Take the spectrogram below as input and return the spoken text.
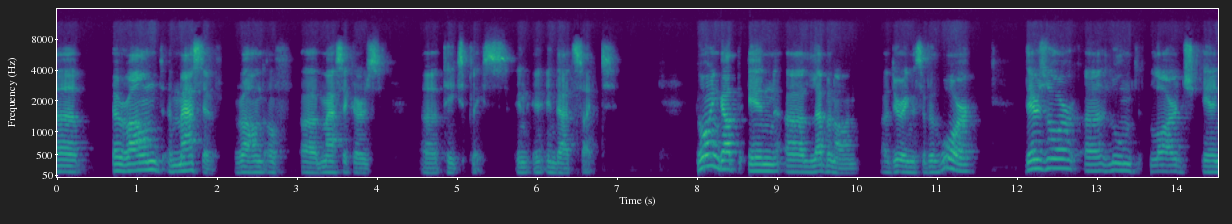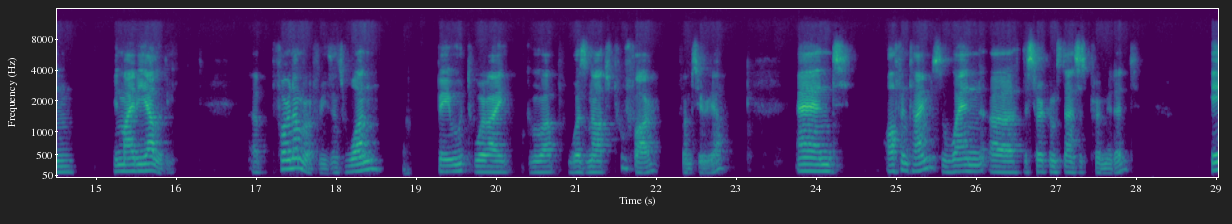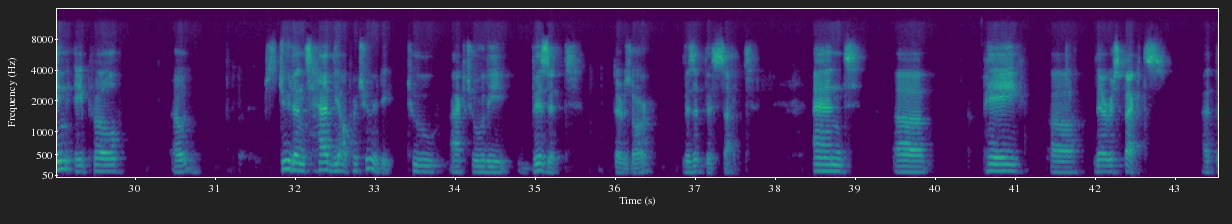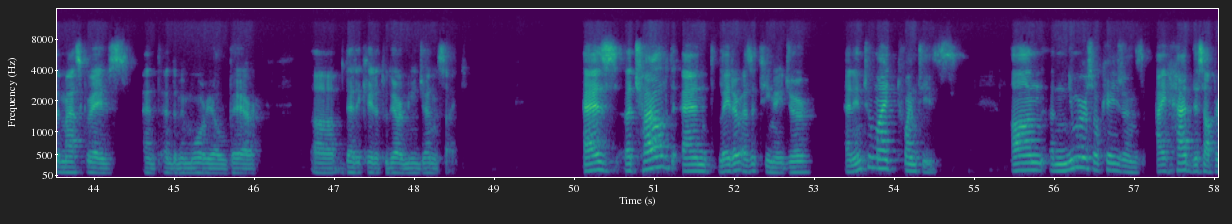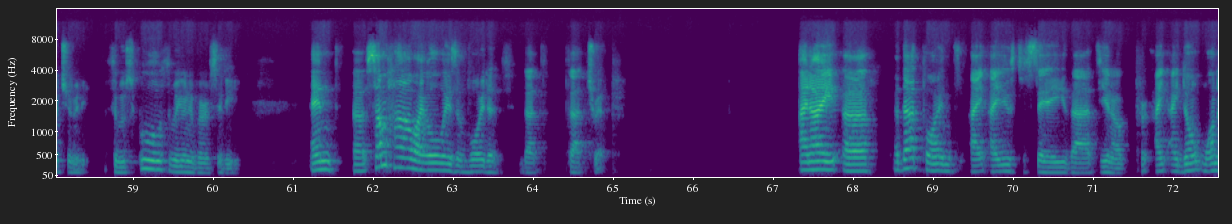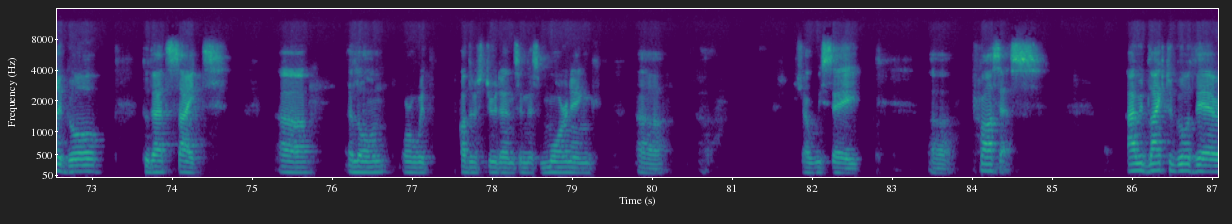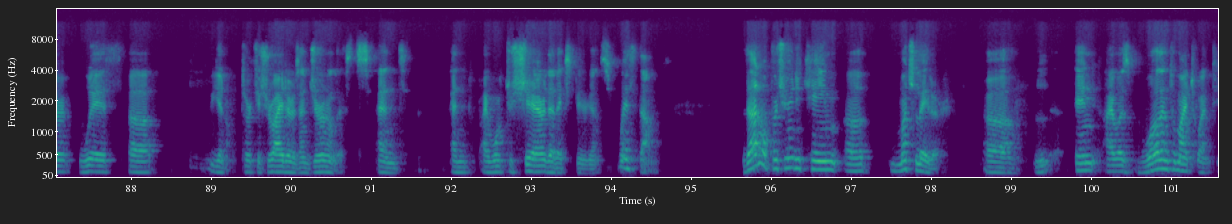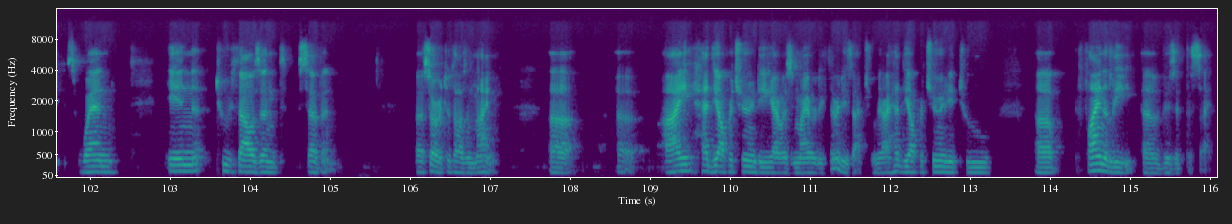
uh, around a massive round of uh, massacres uh, takes place in, in, in, that site. Growing up in uh, Lebanon uh, during the Civil War, Deir ez-Zor uh, loomed large in, in my reality for a number of reasons. One, Beirut, where I grew up, was not too far from Syria. And oftentimes when uh, the circumstances permitted, in April, uh, students had the opportunity to actually visit Deir ez-Zor, visit this site, and uh, pay uh, their respects at the mass graves and, and the memorial there uh, dedicated to the Armenian genocide. As a child and later as a teenager and into my 20s, on numerous occasions, I had this opportunity through school, through university. And uh, somehow I always avoided that, that trip. And I, uh, at that point, I, I used to say that, you know, I, I don't want to go to that site uh, alone or with other students in this mourning, uh, uh, shall we say, uh, process. I would like to go there with uh, you know Turkish writers and journalists, and and I want to share that experience with them. That opportunity came uh, much later. Uh, in I was well into my 20s when, in 2007, uh, sorry 2009, uh, uh, I had the opportunity. I was in my early 30s actually. I had the opportunity to uh, finally uh, visit the site.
